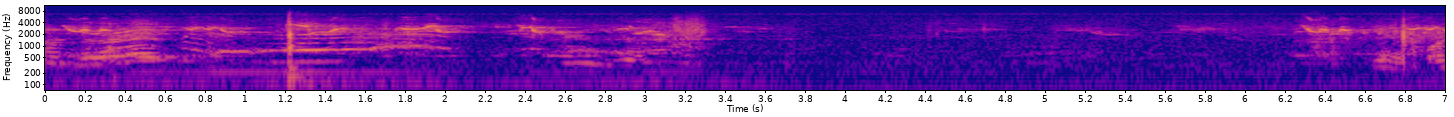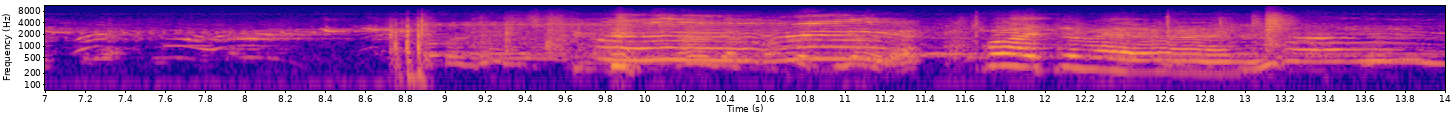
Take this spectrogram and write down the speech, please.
on Jordan. What's the matter, hon?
